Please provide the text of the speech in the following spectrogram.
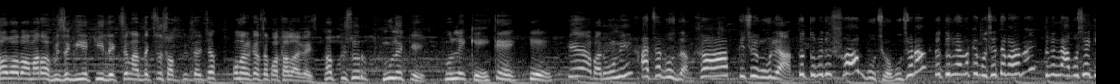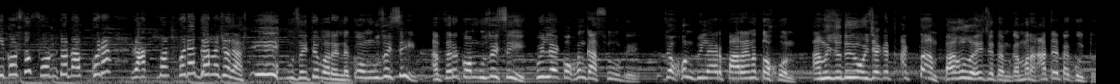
নবাব আমার অফিসে গিয়ে কি দেখছে না দেখছে সব কিছু ওনার কাছে কথা লাগাইছে। সব কিছুর মূলে কে? মূলে কে? কে? কে? কে আবার উনি? আচ্ছা বুঝলাম। সব কিছু মূলে তো তুমি তো সব বুঝো বুঝো না? তো তুমি আমাকে বুঝাতে পারো না? তুমি না বুঝে কি করছ? ফোন টোন অফ করে রাত মাত করে চলে আসো বুঝাইতে পারে না। কম বুঝাইছি। আপনারা কম বুঝাইছি। বুঝলে কখন গাছ উঠে? যখন বিলার পারে না তখন আমি যদি ওই জায়গায় থাকতাম পাগল হয়ে যেতাম আমার হাতে এটা কইতো।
